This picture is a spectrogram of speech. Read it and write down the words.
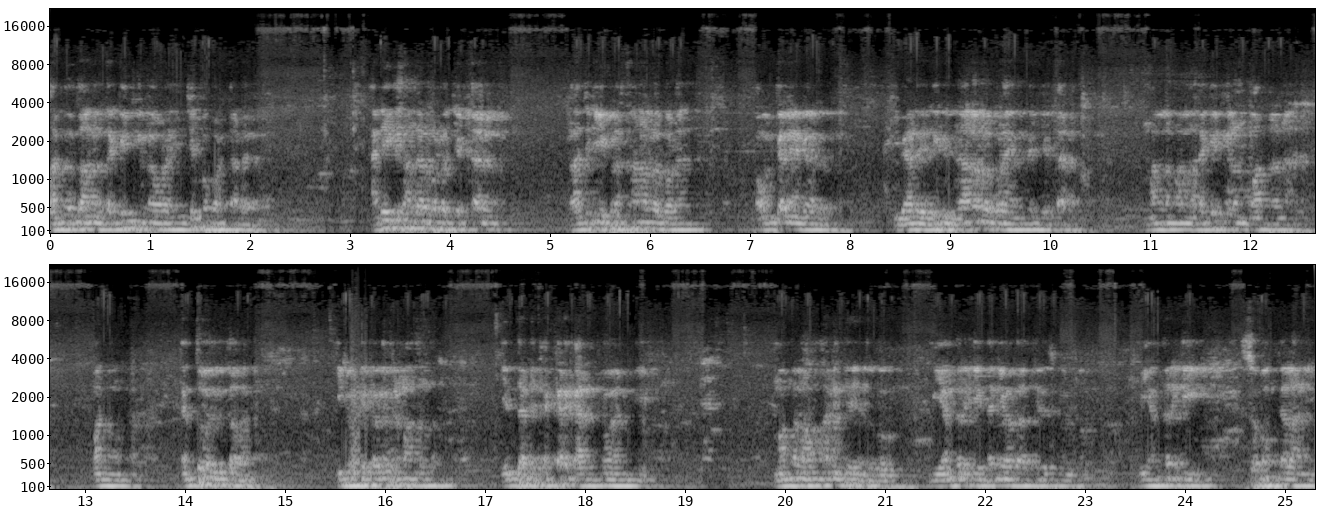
తను తాను తగ్గించుకున్నవాడు చెప్పబడతాడు. అనేక సందర్భాల్లో చెప్తారు. రాజకీయ ప్రస్థానంలో కూడా పవన్ కళ్యాణ్ గారు ఈవేళ ఎదిగి విధానంలో కూడా ఆయన చెప్తారు. మనల్ని మన తగ్గించడం మాత్రాన మనం ఎంతో ఎదుగుతామని. ఇటువంటి పవిత్ర మాసంలో ఇంతటి చక్కని కార్యక్రమానికి మమ్మల్ని ఆహ్వానించేందుకు మీ అందరికీ ధన్యవాదాలు తెలుసుకుంటూ మీ అందరికీ శుభం కలాన్ని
